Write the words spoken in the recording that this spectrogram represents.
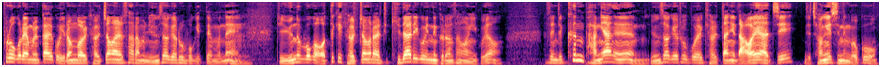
프로그램을 깔고 이런 걸 결정할 사람은 윤석열 후보기 때문에 음. 이제 윤 후보가 어떻게 결정을 할지 기다리고 있는 그런 상황이고요. 그래서 이제 큰 방향은 윤석열 후보의 결단이 나와야지 이제 정해지는 거고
